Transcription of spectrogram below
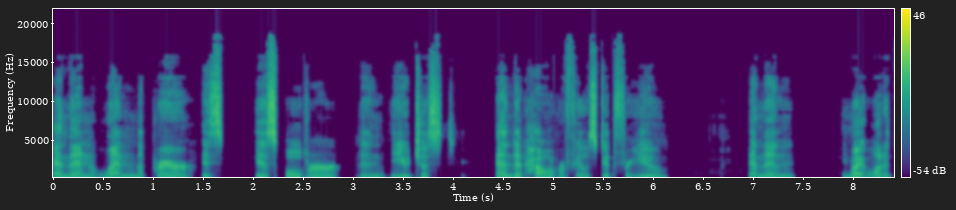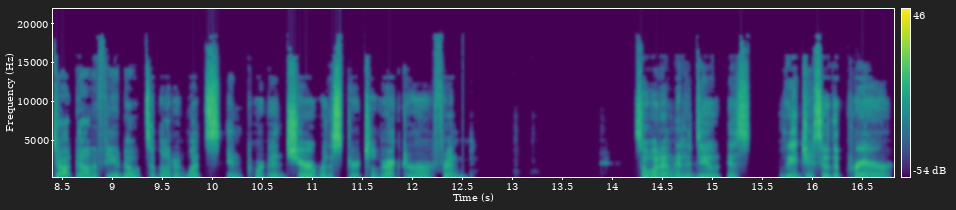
And then when the prayer is is over, then you just end it however feels good for you. And then you might want to jot down a few notes about it, what's important, share it with a spiritual director or a friend. So, what I'm going to do is lead you through the prayer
